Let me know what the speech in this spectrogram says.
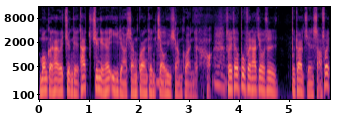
蒙格，他会捐给他捐给那个医疗相关跟教育相关的哈，嗯，所以这个部分他就是。不断减少，所以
